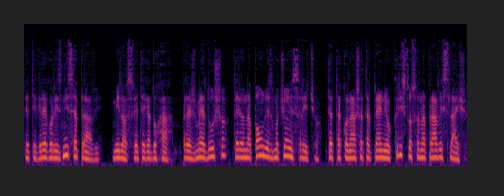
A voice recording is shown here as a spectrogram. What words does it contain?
Sveti Gregor iz Nise pravi: Milo svetega duha, prežme dušo ter jo napolni z močjo in srečo, ter tako naše trpljenje v Kristusu napravi slajša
